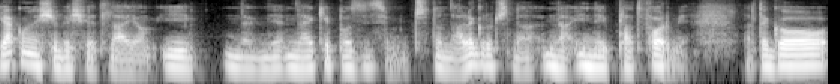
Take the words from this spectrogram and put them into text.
jak one się wyświetlają i na, na jakie pozycje, czy to na Allegro, czy na, na innej platformie. Dlatego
